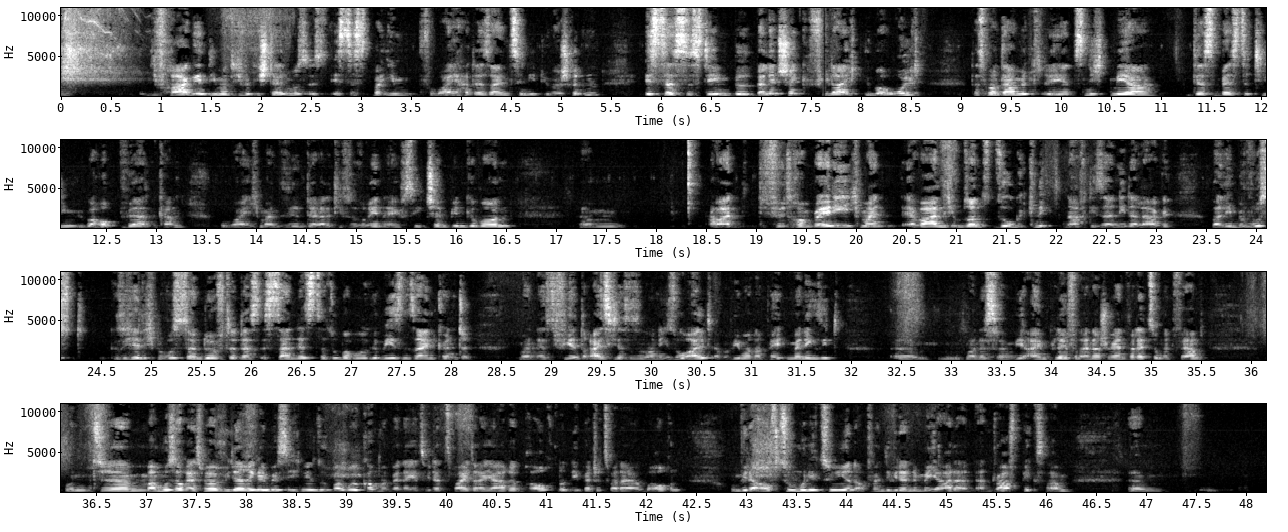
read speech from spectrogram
die Frage, die man sich wirklich stellen muss, ist, ist es bei ihm vorbei? Hat er seinen Zenit überschritten? Ist das System Bill Belichick vielleicht überholt, dass man damit jetzt nicht mehr das beste Team überhaupt werden kann? Wobei, ich meine, sie sind ja relativ souverän AFC-Champion geworden. Ähm, aber für Tom Brady, ich meine, er war nicht umsonst so geknickt nach dieser Niederlage, weil ihm bewusst, sicherlich bewusst sein dürfte, dass es sein letzter Super Bowl gewesen sein könnte. Ich meine, er ist 34, das ist noch nicht so alt, aber wie man an Peyton Manning sieht, ähm, man ist irgendwie ein Play von einer schweren Verletzung entfernt. Und ähm, man muss auch erstmal wieder regelmäßig in den Super Bowl kommen. Und wenn er jetzt wieder zwei, drei Jahre braucht und die Patriots zwei, drei Jahre brauchen, um wieder aufzumunitionieren, auch wenn sie wieder eine Milliarde an, an Draftpicks haben. Ähm,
